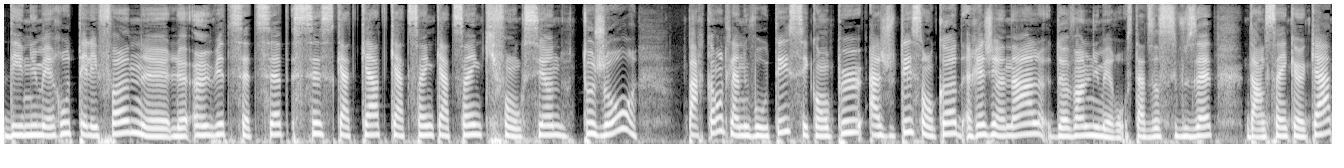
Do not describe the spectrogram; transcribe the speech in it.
des numéros de téléphone, le 1877 644 4545 qui fonctionnent toujours. Par contre, la nouveauté, c'est qu'on peut ajouter son code régional devant le numéro. C'est-à-dire, si vous êtes dans le 514,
